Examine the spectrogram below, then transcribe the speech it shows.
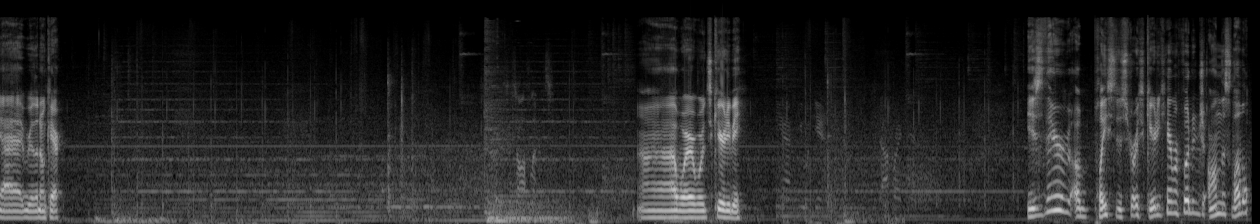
yeah, I really don't care. This is off limits. Uh, where would security be? Yeah, you again. Stop right there. Is there a place to destroy security camera footage on this level?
